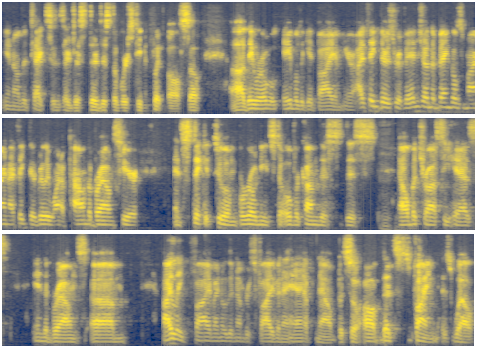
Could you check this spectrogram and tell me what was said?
you know, the Texans are just they're just the worst team in football. So uh, they were able, able to get by him here. I think there's revenge on the Bengals' mind. I think they really want to pound the Browns here and stick it to them. Burrow needs to overcome this this mm-hmm. albatross he has in the Browns. Um, I like five. I know the number's five and a half now, but so I'll, that's fine as well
